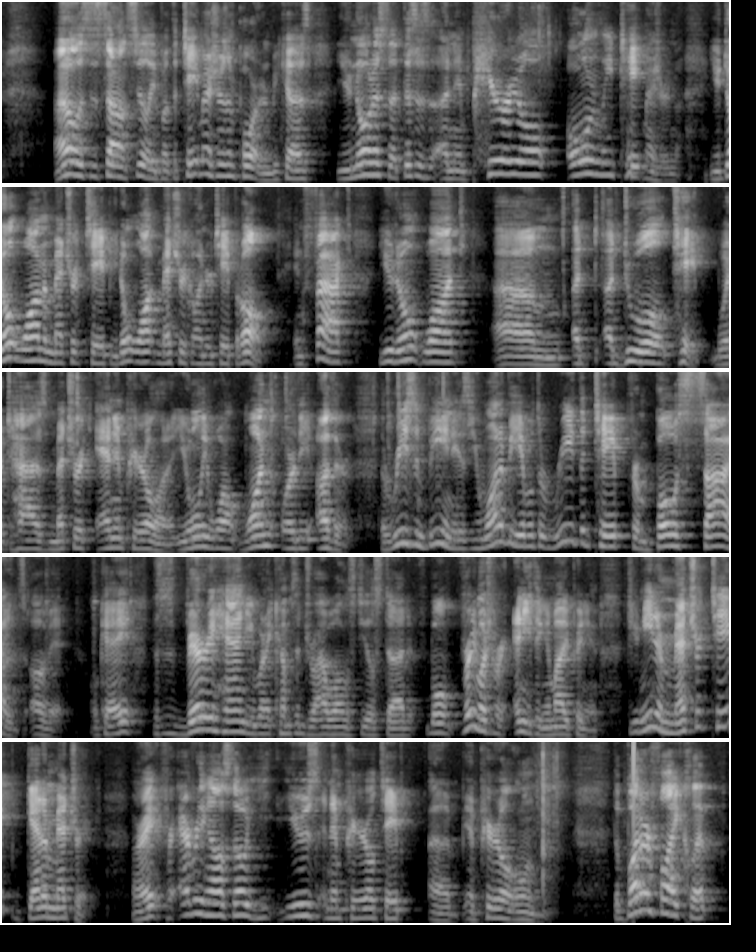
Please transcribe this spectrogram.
I know this sounds silly, but the tape measure is important because you notice that this is an imperial only tape measure. You don't want a metric tape. You don't want metric on your tape at all. In fact, you don't want um, a, a dual tape, which has metric and imperial on it. You only want one or the other. The reason being is you want to be able to read the tape from both sides of it. Okay, this is very handy when it comes to drywall and steel stud. Well, pretty much for anything, in my opinion. If you need a metric tape, get a metric. All right, for everything else though, use an imperial tape, uh, imperial only. The butterfly clip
